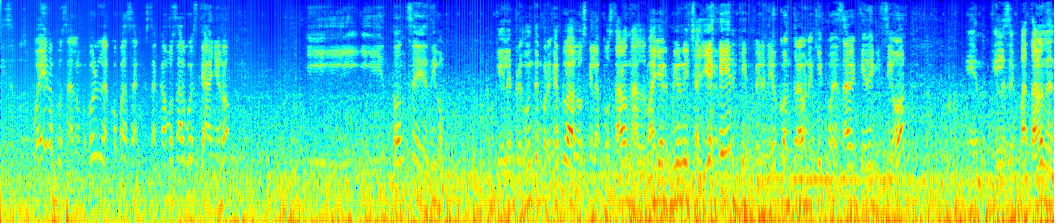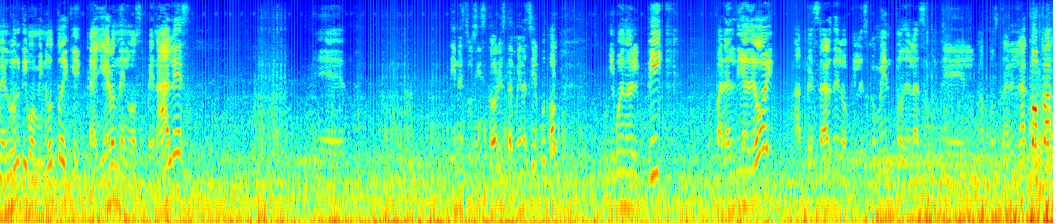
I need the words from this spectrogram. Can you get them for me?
dices, pues bueno, pues a lo mejor en la Copa sacamos algo este año, ¿no? Y, entonces digo, que le pregunten por ejemplo a los que le apostaron al Bayern Múnich ayer, que perdió contra un equipo de sabe qué división, en, que les empataron en el último minuto y que cayeron en los penales tiene sus historias también así el fútbol. Y bueno, el pick para el día de hoy, a pesar de lo que les comento de las, del apostar en la copa,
